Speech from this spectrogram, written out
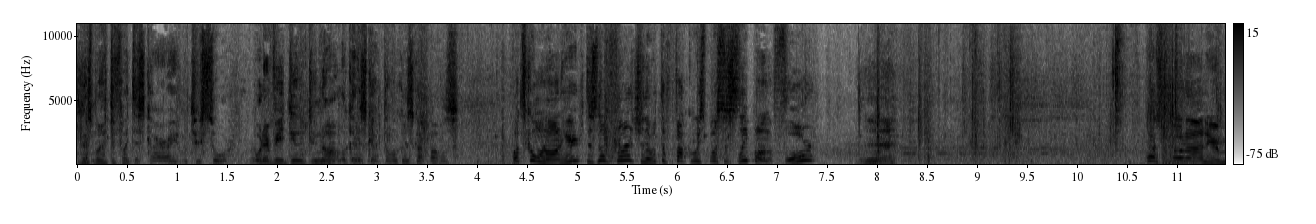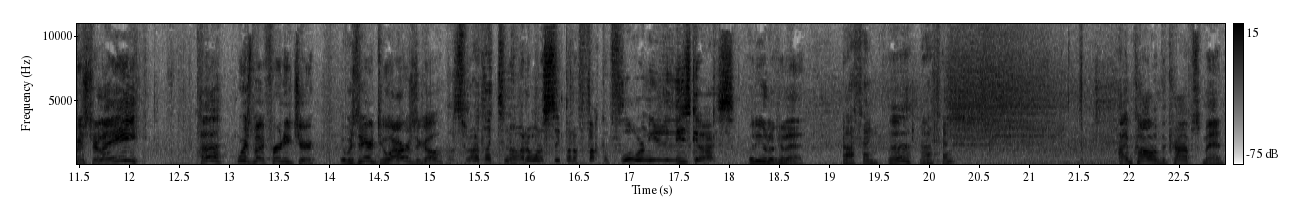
You guys might have to fight this guy, all right? I'm too sore. Whatever you do, do not look at his gut. Don't look at his gut, Bubbles. What's going on here? There's no furniture there. What the fuck are we supposed to sleep on? The floor? What's going on here, Mr. Lahey? Huh? Where's my furniture? It was there two hours ago. That's what I'd like to know. I don't want to sleep on a fucking floor, neither do these guys. What are you looking at? Nothing. Huh? Nothing. I'm calling the cops, man.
